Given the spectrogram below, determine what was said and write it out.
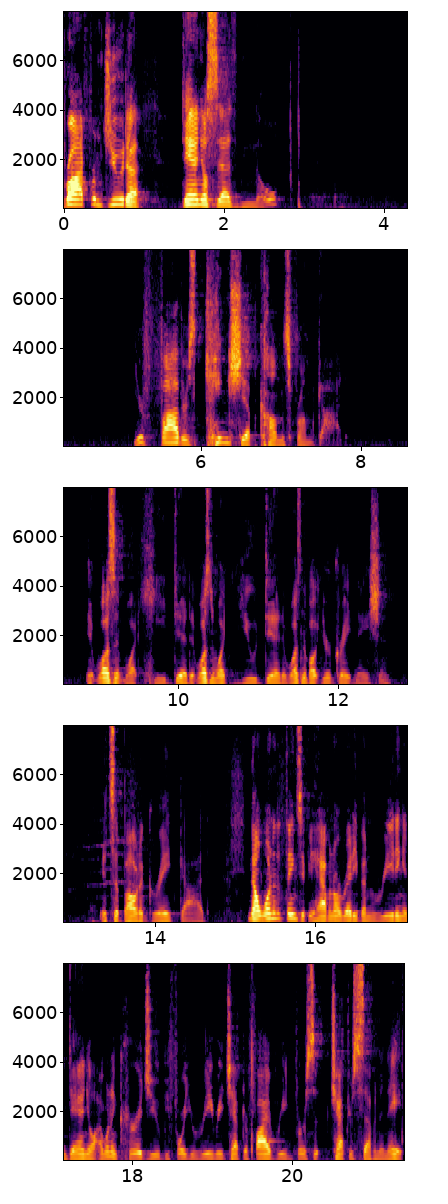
brought from Judah. Daniel says, Nope. Your father's kingship comes from God. It wasn't what he did. It wasn't what you did. It wasn't about your great nation. It's about a great God. Now, one of the things, if you haven't already been reading in Daniel, I want to encourage you before you reread chapter 5, read verse, chapters 7 and 8.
